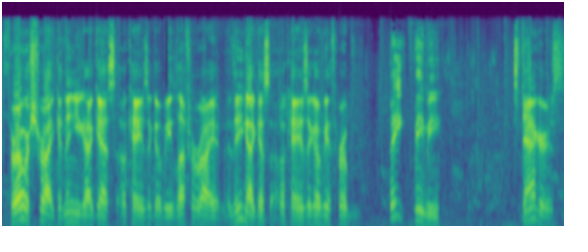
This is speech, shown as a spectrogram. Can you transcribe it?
throw or strike, and then you gotta guess, okay, is it gonna be left or right? And then you gotta guess, okay, is it gonna be a throw bait, maybe? Staggers.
